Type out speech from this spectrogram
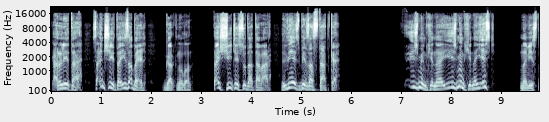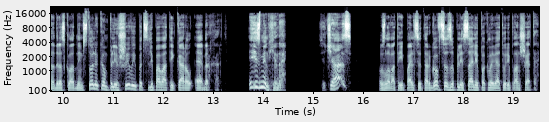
«Карлита! Санчита! Изабель!» — гаркнул он. «Тащите сюда товар! Весь без остатка!» «Из Мюнхена, из Мюнхена есть?» Навис над раскладным столиком плешивый подслеповатый Карл Эберхард. «Из Мюнхена». «Сейчас?» Узловатые пальцы торговца заплясали по клавиатуре планшета.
